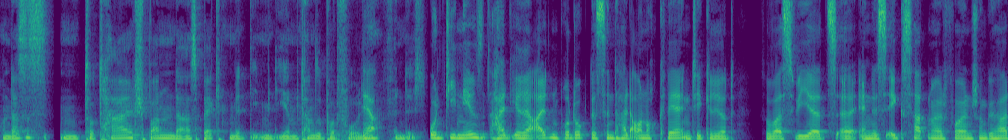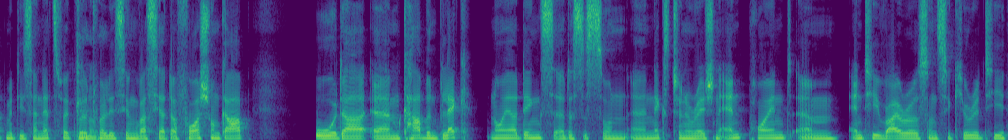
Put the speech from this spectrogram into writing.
Und das ist ein total spannender Aspekt mit, mit ihrem Tanso-Portfolio, ja. finde ich. Und die nehmen halt ihre alten Produkte, sind halt auch noch quer integriert. Sowas wie jetzt äh, NSX hatten wir vorhin schon gehört mit dieser Netzwerkvirtualisierung, genau. was ja davor schon gab. Oder ähm, Carbon Black neuerdings, äh, das ist so ein äh, Next Generation Endpoint, ähm, Antivirus und Security,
